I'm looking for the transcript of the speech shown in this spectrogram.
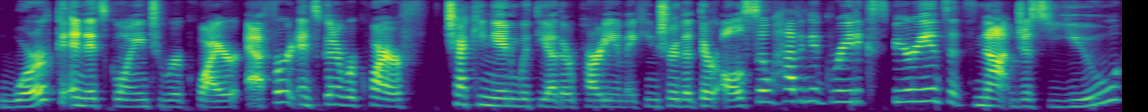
work and it's going to require effort and it's going to require checking in with the other party and making sure that they're also having a great experience. It's not just you.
